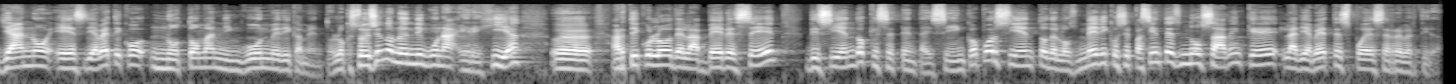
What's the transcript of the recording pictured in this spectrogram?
ya no es diabético, no toma ningún medicamento. Lo que estoy diciendo no es ninguna herejía. Eh, artículo de la BBC diciendo que 75% de los médicos y pacientes no saben que la diabetes puede ser revertida.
